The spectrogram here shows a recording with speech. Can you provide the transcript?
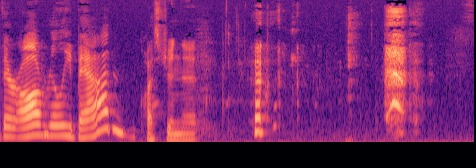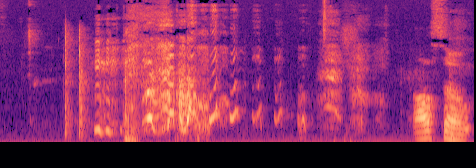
They're all really bad? Question it. Also,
